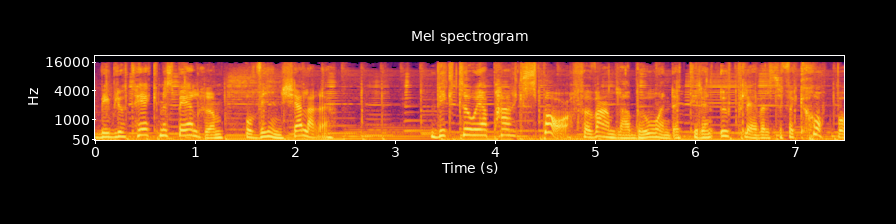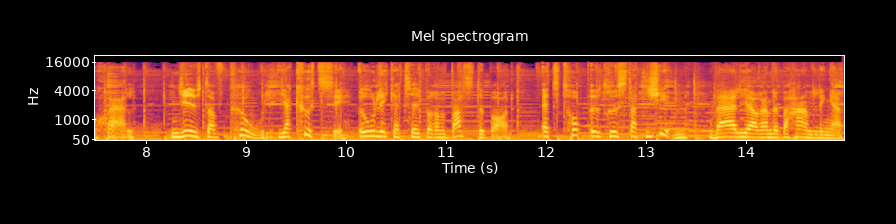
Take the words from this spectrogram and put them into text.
bibliotek med spelrum och vinkällare. Victoria Park Spa förvandlar boendet till en upplevelse för kropp och själ. Njut av pool, jacuzzi, olika typer av bastubad, ett topputrustat gym, välgörande behandlingar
